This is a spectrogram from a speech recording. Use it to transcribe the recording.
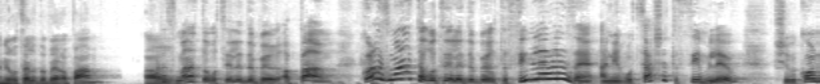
אני רוצה לדבר הפעם כל על... הזמן אתה רוצה לדבר, הפעם, כל הזמן אתה רוצה לדבר, תשים לב לזה. אני רוצה שתשים לב שבכל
